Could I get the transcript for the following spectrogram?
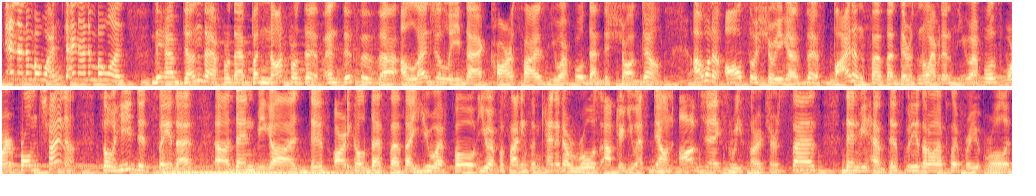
China number one, China number one. They have done that for that, but not for this. And this is uh, allegedly that car-sized UFO that they shot down. I want to also show you guys this. Biden says that there's no evidence UFOs were from China. So he did say that. Uh, then we got this article that says that UFO UFO sightings in Canada rose after US down objects, researcher says. Then we have this video that I want to play for you. Roll it.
